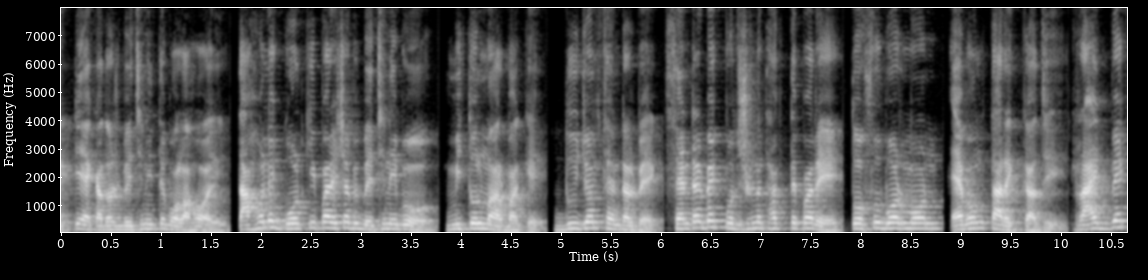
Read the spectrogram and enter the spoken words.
একটি একাদশ বেছে নিতে বলা হয়, তাহলে গোলকিপার হিসাবে বেছে নিব মিতুল মার্মাকে, দুইজন সেন্টার ব্যাক সেন্টার ব্যাক পজিশনে থাকতে পারে তফু বর্মন এবং তারেক কাজী। রাইট ব্যাক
